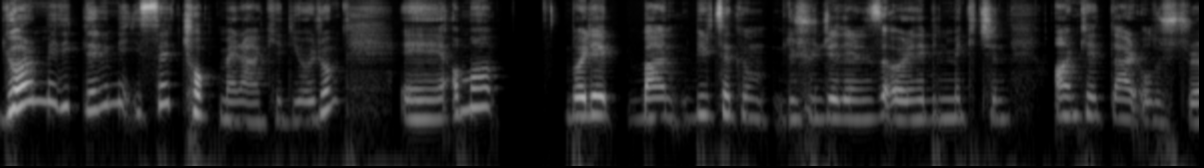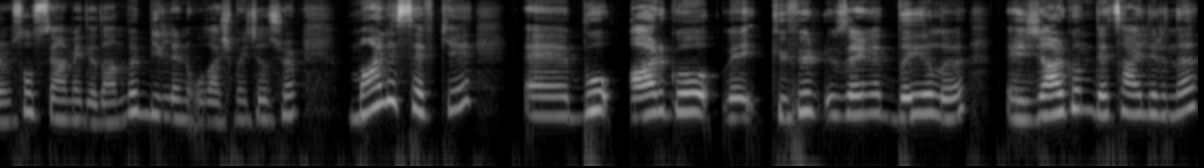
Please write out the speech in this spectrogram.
Görmediklerimi ise çok merak ediyorum. E, ama böyle ben bir takım düşüncelerinizi öğrenebilmek için anketler oluşturuyorum. Sosyal medyadan böyle birilerine ulaşmaya çalışıyorum. Maalesef ki e, bu argo ve küfür üzerine dayalı e, jargon detaylarını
